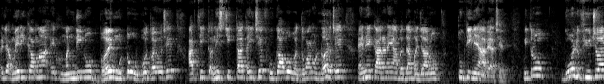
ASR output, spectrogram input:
એટલે અમેરિકામાં એક મંદીનો ભય મોટો ઊભો થયો છે. આર્થિક અનિશ્ચિતતા થઈ છે. ફુગાવો વધવાનો ડર છે. એને કારણે આ બધા બજારો તૂટીને આવ્યા છે. મિત્રો ગોલ્ડ ફ્યુચર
